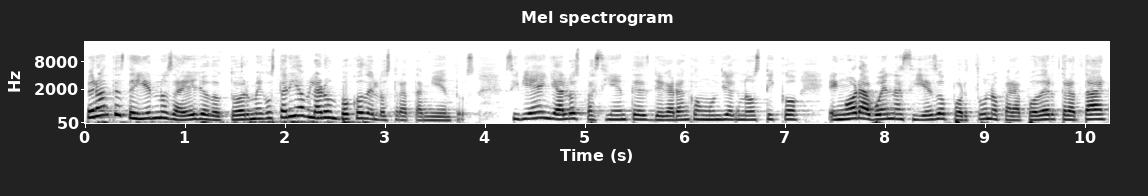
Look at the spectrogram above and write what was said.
Pero antes de irnos a ello, doctor, me gustaría hablar un poco de los tratamientos. Si bien ya los pacientes llegarán con un diagnóstico, enhorabuena si es oportuno para poder tratar,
